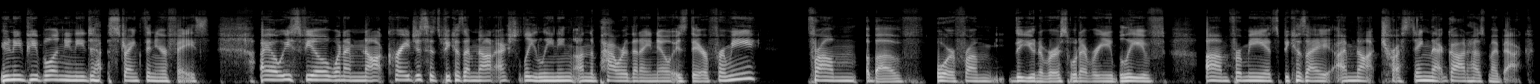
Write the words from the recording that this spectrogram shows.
You need people and you need to strengthen your faith. I always feel when I'm not courageous, it's because I'm not actually leaning on the power that I know is there for me from above or from the universe, whatever you believe. Um, for me, it's because I, I'm not trusting that God has my back.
